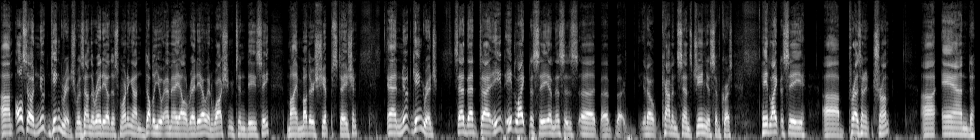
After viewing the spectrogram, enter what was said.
Um, also, Newt Gingrich was on the radio this morning on WMAL radio in Washington, D.C., my mothership station. And Newt Gingrich said that uh, he'd, he'd like to see, and this is, uh, uh, uh you know, common sense genius, of course, he'd like to see uh, President Trump uh, and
